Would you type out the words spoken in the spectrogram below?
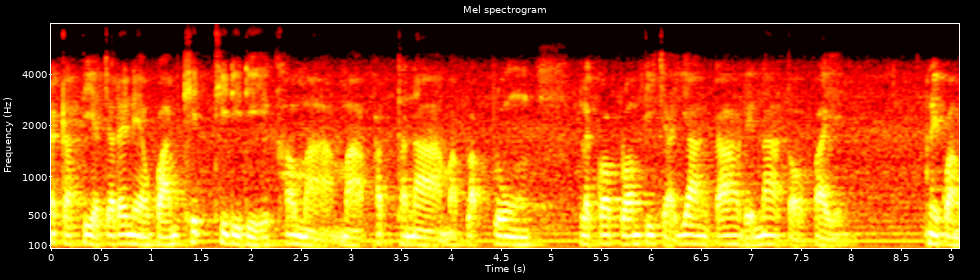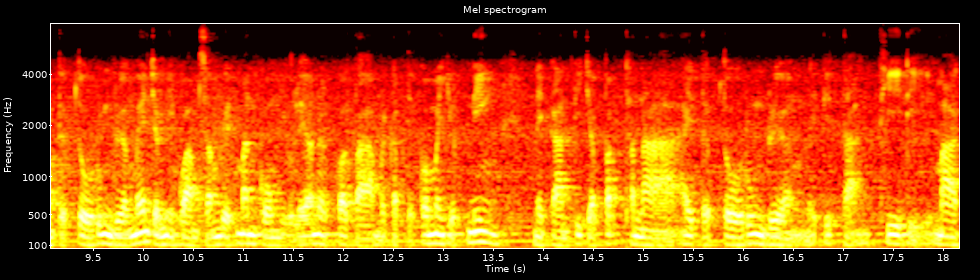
นะครับที่อาจจะได้แนวความคิดที่ดีๆ เข้ามามาพัฒนามาปรับปรุง และก็พร้อมที่จะย่างก้าวเดินหน้าต่อไป ในความเติบโตรุ่งเรืองแม้จะมีความสำเร็จมั่นคงอยู่แล้วนะก็ตามนะครับแต่ก็ไม่หยุดนิ่งในการที่จะพัฒนาให้เติบโตรุ่งเรืองในทิศทางที่ดีมาก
